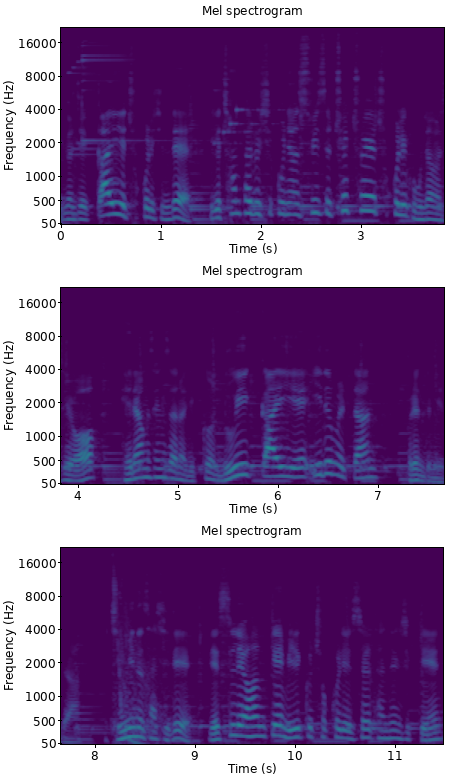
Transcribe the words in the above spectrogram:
이건 이제 까이의 초콜릿인데 이게 1819년 스위스 최초의 초콜릿 공장을 세워 대량 생산을 이끈 루이 까이의 이름을 딴 브랜드입니다. 재미있는 사실이 네슬레와 함께 밀크 초콜릿을 탄생시킨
